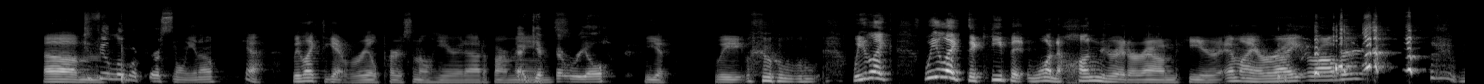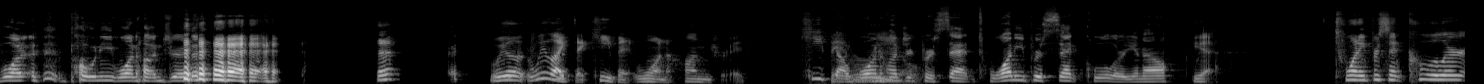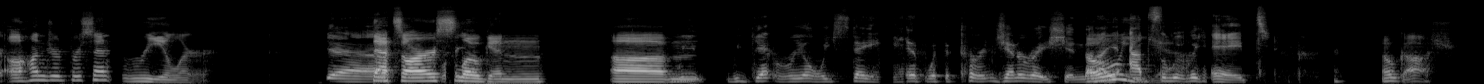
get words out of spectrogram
Just Um, feel a little more personal, you know. yeah, we like to get real personal here Out of Our Yeah, Mains. get real. Yep. We we like we like to keep it 100 around here. Am I right, Robert? One pony one hundred. we we like to keep it 100. Keep it Yeah, one hundred percent, twenty percent cooler. You know. Yeah. 20% cooler, 100% realer. Yeah. That's our slogan. Um we we get real. We stay hip with the current generation that Oh, I yeah. absolutely hate. Oh gosh.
